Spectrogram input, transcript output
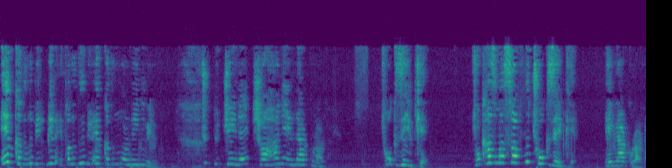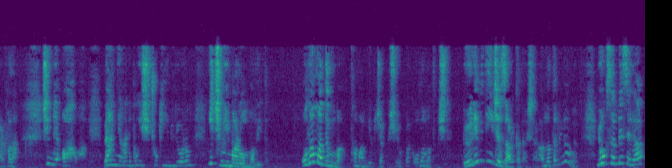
ev kadını bir, bir tanıdığı bir ev kadının örneğini veriyor. Küçük bütçeyle şahane evler kurarlar. Çok zevkli. Çok az masraflı, çok zevkli. Evler kurarlar falan. Şimdi ah ben yani bu işi çok iyi biliyorum. İç mimar olmalıydım. Olamadım mı? Tamam yapacak bir şey yok. Bak olamadım işte. Böyle mi diyeceğiz arkadaşlar? Anlatabiliyor muyum? Yoksa mesela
